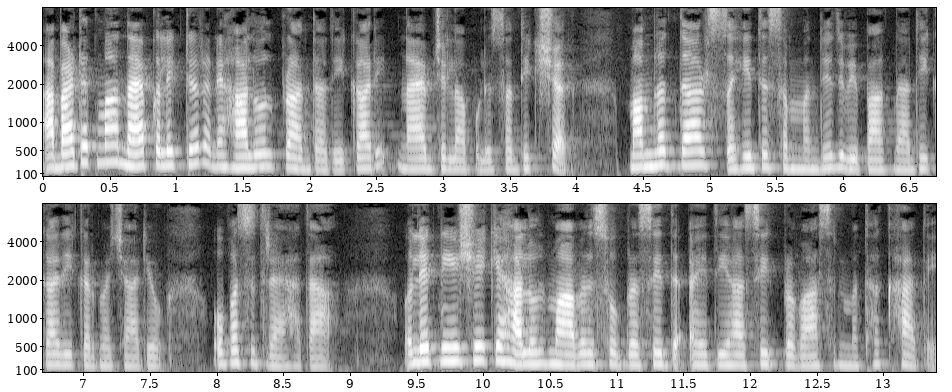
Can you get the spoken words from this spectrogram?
આ બેઠકમાં નાયબ કલેક્ટર અને હાલોલ પ્રાંત અધિકારી, નાયબ જિલ્લા પોલીસ અધિક્ષક, મામલતદાર સહિત સંબંધિત વિભાગના અધિકારી, કર્મચારીઓ ઉપસ્થિત રહ્યા હતા. ઉલ્લેખનીય છે કે હાલોલમાં આવેલ સુપ્રસિદ્ધ ઐતિહાસિક પ્રવાસન મથક ખાતે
